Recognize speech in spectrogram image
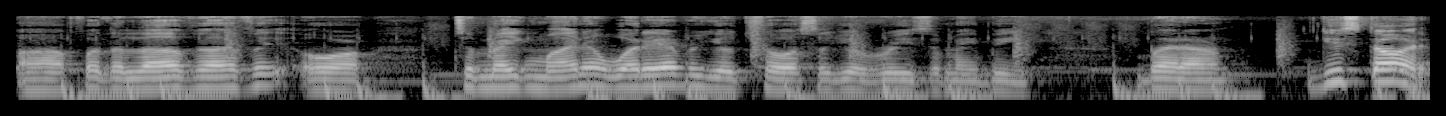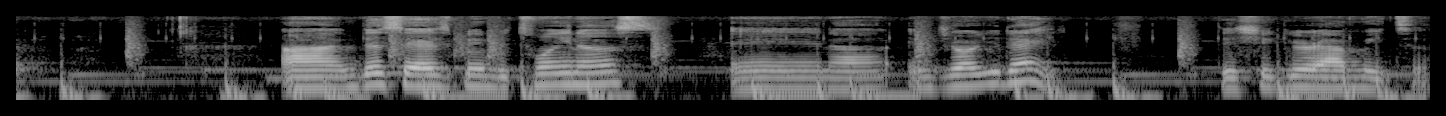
uh, for the love of it or to make money, or whatever your choice or your reason may be. But um, get started. Um, this has been between us, and uh, enjoy your day. This your girl Amita.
